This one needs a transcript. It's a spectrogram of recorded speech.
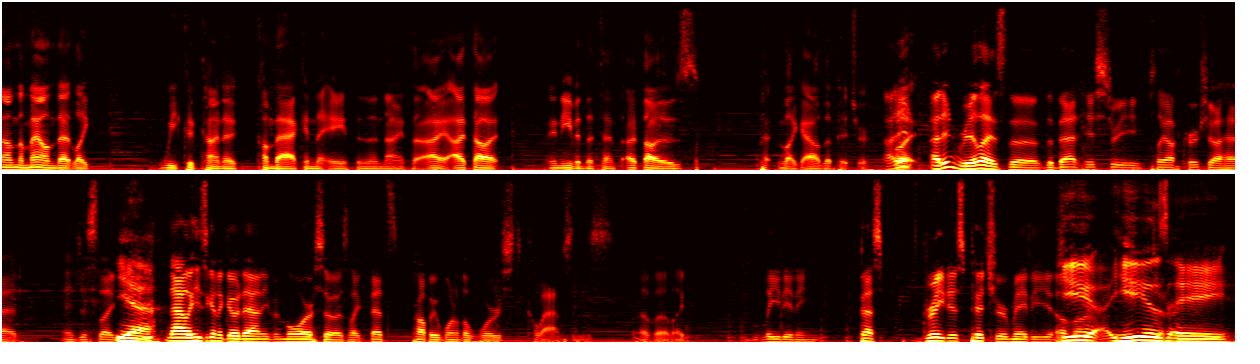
on the mound, that like we could kind of come back in the eighth and the ninth? I I thought, and even the tenth, I thought it was like out of the picture. I but didn't, I didn't realize the the bad history playoff Kershaw had, and just like Yeah. it- now he's gonna go down even more. So it's like that's probably one of the worst collapses of a like late inning best greatest pitcher maybe. He our- uh, he is generation.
